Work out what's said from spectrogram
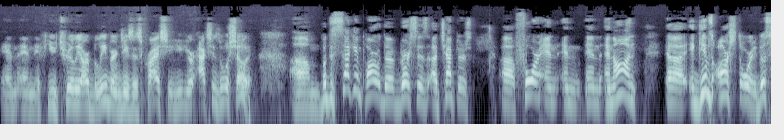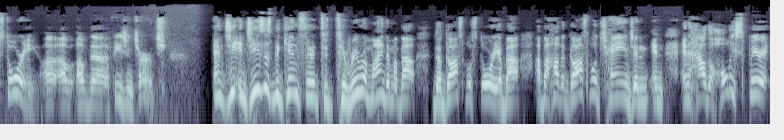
and, and if you truly are a believer in Jesus Christ, you, your actions will show it. Um, but the second part of the verses, uh, chapters uh, 4 and, and, and, and on, uh, it gives our story, the story of, of the Ephesian church. And, G- and, Jesus begins to, to, to re-remind them about the gospel story, about, about how the gospel changed and, and, and how the Holy Spirit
